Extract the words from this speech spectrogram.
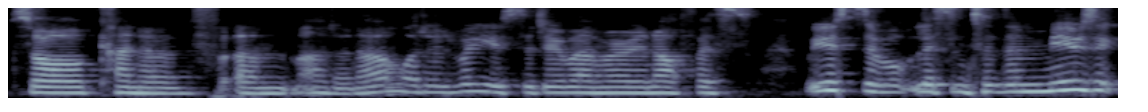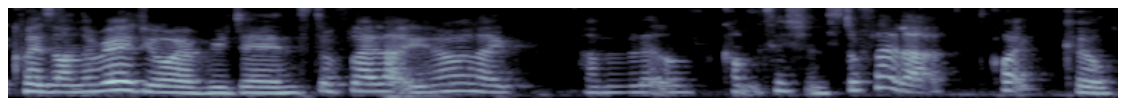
So kind of, um, I don't know, what did we used to do when we were in office? we used to listen to the music quiz on the radio every day and stuff like that, you know, like have a little competition, stuff like that. Quite cool.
